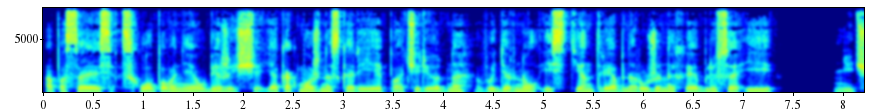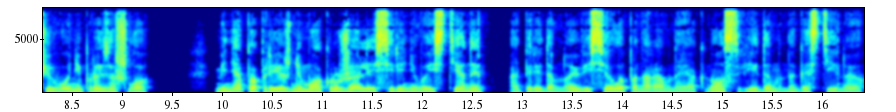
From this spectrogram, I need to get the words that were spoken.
Опасаясь схлопывания убежища, я как можно скорее, поочередно, выдернул из стен три обнаруженных Эблюса и... Ничего не произошло. Меня по-прежнему окружали сиреневые стены, а передо мной висело панорамное окно с видом на гостиную.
